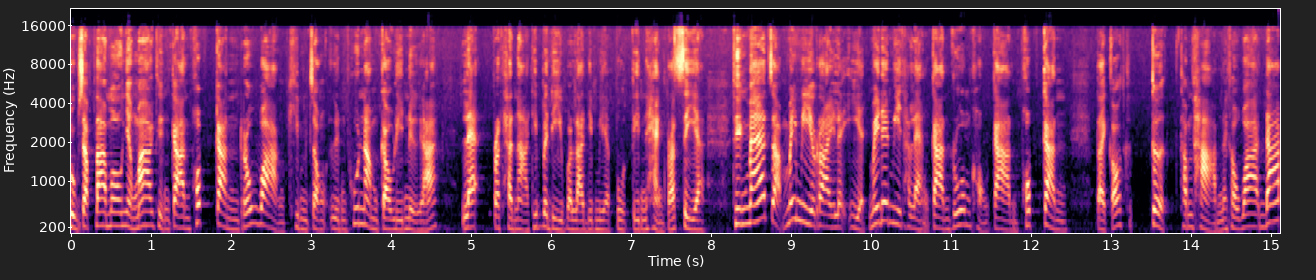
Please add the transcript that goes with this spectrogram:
ถูกจับตามองอย่างมากถึงการพบกันระหว่างคิมจองอึนผู้นำเกาหลีเหนือ และประธานาธิบดีวลาดิเมียร์ปูตินแห่งรัสเซีย ถึงแม้จะไม่มีรายละเอียดไม่ได้มีแถลงการร่วมของการพบกัน แต่ก็เกิดคำถามนะคะว่าได้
